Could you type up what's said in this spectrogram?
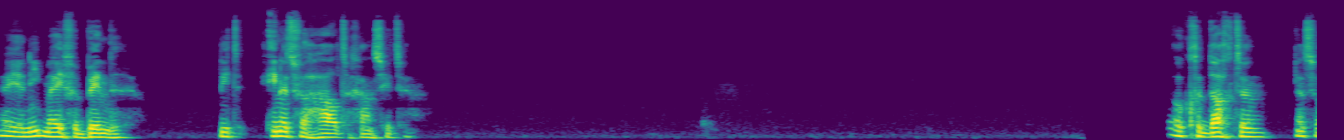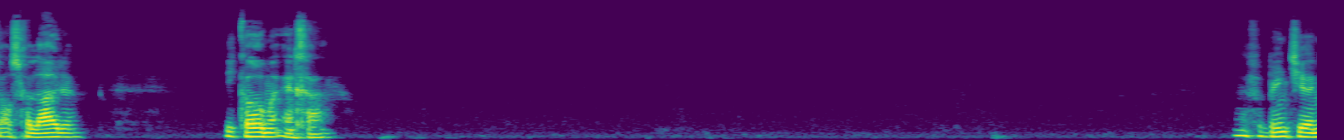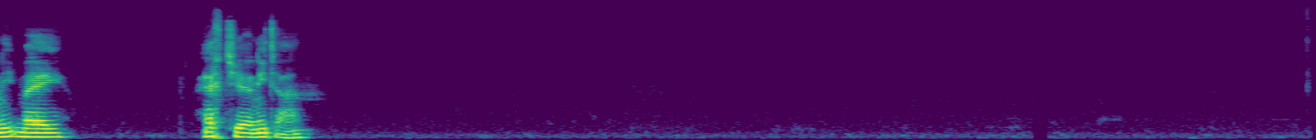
En je niet mee verbinden, niet in het verhaal te gaan zitten. Ook gedachten, net zoals geluiden, die komen en gaan. Verbind je er niet mee, hecht je er niet aan.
